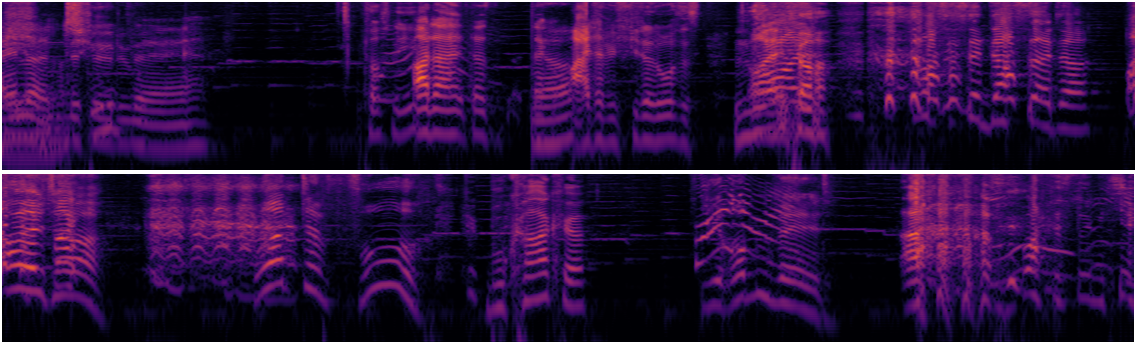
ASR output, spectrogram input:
Geiler. Typ, du. ey. Tosni? Ah, da, das, da, Ja. Alter, wie viel da los ist. Alter. Was ist denn das, Alter? Alter! What the fuck? Bukake. Die Robbenwelt. Was ist denn hier?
